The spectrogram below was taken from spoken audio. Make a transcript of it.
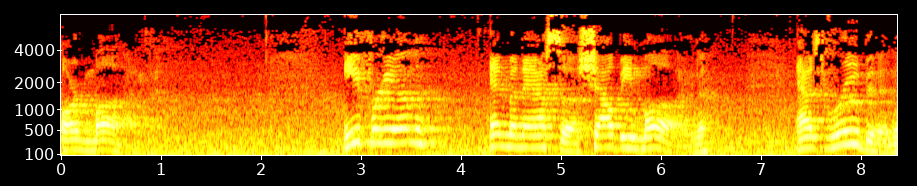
are mine. Ephraim and Manasseh shall be mine, as Reuben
